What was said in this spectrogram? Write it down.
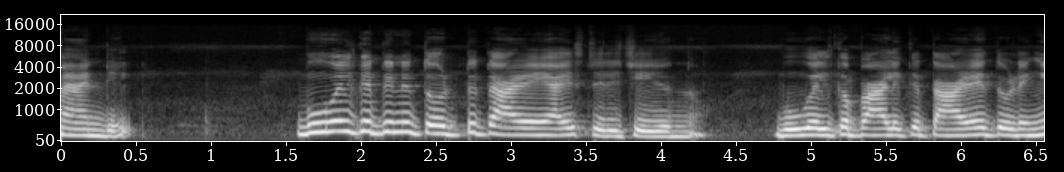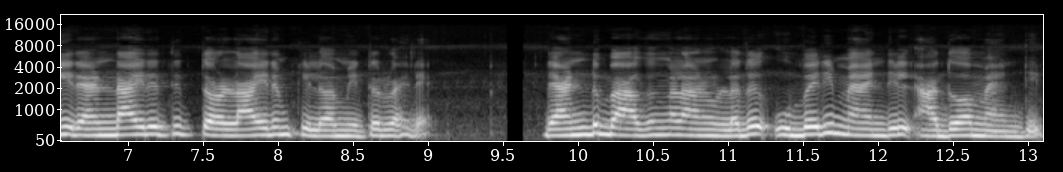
മാൻഡിൽ. ഭൂവൽക്കത്തിന് തൊട്ടു താഴെയായി സ്ഥിതി ചെയ്യുന്നു. ഭൂവൽക്ക പാളിക്ക് താഴെ തുടങ്ങി രണ്ടായിരത്തി തൊള്ളായിരം കിലോമീറ്റർ വരെ. രണ്ട് ഭാഗങ്ങളാണുള്ളത് ഉപരി മാൻഡിൽ അതോ മാൻഡിൽ.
